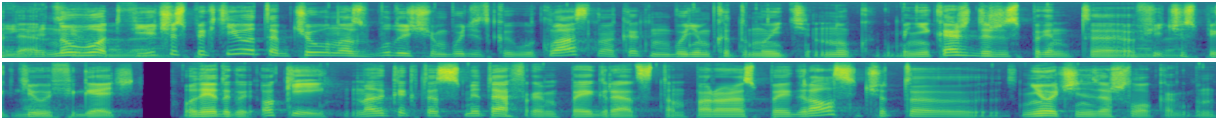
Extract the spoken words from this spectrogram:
не да, да. Ну вот, да. фьючерспектива, там, что у нас в будущем будет как бы классно, а как мы будем к этому идти? Ну, как бы не каждый же спринт э, Ну да, фьючерспективу ну. фигачит. Вот я такой, окей, надо как-то с метафорами поиграться. Там пару раз поигрался, что-то не очень зашло, как бы.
